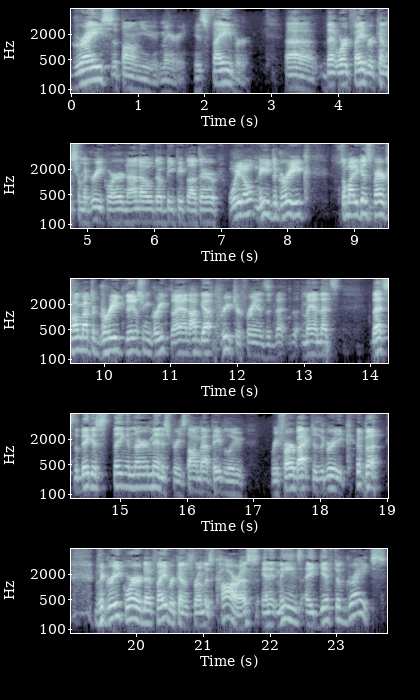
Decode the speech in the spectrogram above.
grace upon you, Mary, his favor. Uh, that word favor comes from a Greek word, and I know there'll be people out there, we don't need the Greek. Somebody gets there talking about the Greek this and Greek that. I've got preacher friends that, that man, that's that's the biggest thing in their ministries, talking about people who refer back to the Greek. but the Greek word that favor comes from is charis, and it means a gift of grace.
